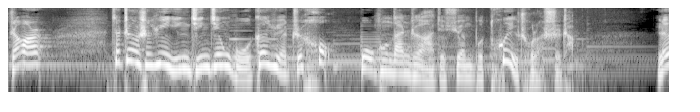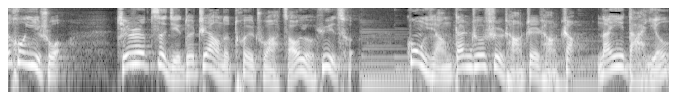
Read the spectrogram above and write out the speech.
然而，在正式运营仅仅五个月之后，悟空单车啊就宣布退出了市场。雷后义说：“其实自己对这样的退出啊早有预测。共享单车市场这场仗难以打赢，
